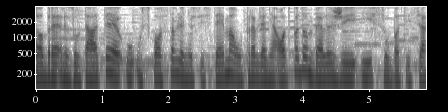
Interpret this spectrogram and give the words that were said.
Dobre rezultate u uspostavljanju sistema upravljanja otpadom beleži i Subotica.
